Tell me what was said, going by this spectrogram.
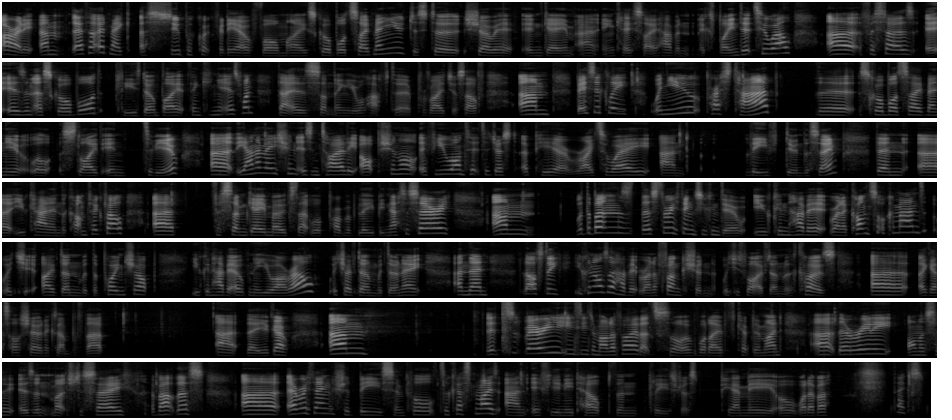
Alrighty, um, I thought I'd make a super quick video for my scoreboard side menu just to show it in game and in case I haven't explained it too well. Uh, for starters, it isn't a scoreboard. Please don't buy it thinking it is one. That is something you will have to provide yourself. Um, basically, when you press tab, the scoreboard side menu will slide into view. Uh, the animation is entirely optional. If you want it to just appear right away and leave doing the same, then uh, you can in the config file. Uh, for some game modes that will probably be necessary. Um, with the buttons, there's three things you can do. You can have it run a console command, which I've done with the point shop. You can have it open a URL, which I've done with donate. And then, lastly, you can also have it run a function, which is what I've done with close. Uh, I guess I'll show an example of that. Uh, there you go. Um, it's very easy to modify, that's sort of what I've kept in mind. Uh, there really, honestly, isn't much to say about this. Uh, everything should be simple to customize, and if you need help, then please just PM me or whatever. Thanks.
